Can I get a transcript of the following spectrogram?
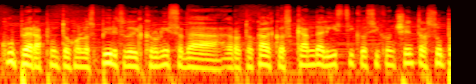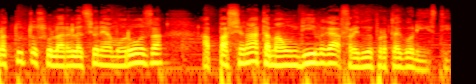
Cooper, appunto con lo spirito del cronista da rotocalco scandalistico, si concentra soprattutto sulla relazione amorosa, appassionata ma undivaga fra i due protagonisti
